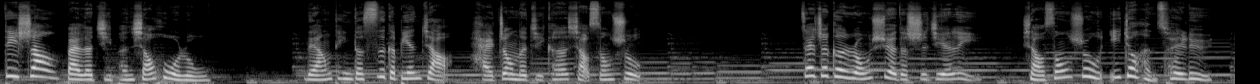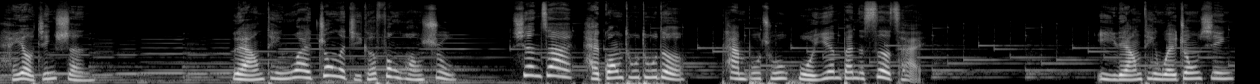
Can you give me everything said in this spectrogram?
地上摆了几盆小火炉，凉亭的四个边角还种了几棵小松树。在这个融雪的时节里，小松树依旧很翠绿，很有精神。凉亭外种了几棵凤凰树，现在还光秃秃的，看不出火焰般的色彩。以凉亭为中心。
